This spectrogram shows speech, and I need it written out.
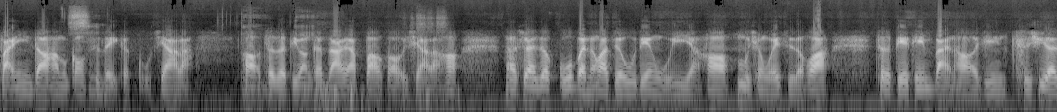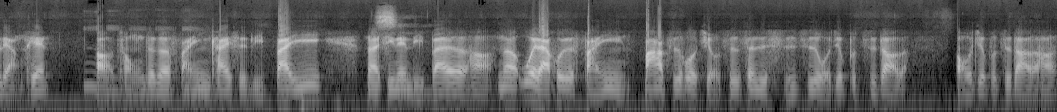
反映到他们公司的一个股价啦。好，这个地方跟大家报告一下了哈。那虽然说股本的话只有五点五亿啊，哈，目前为止的话，这个跌停板哈已经持续了两天，啊，从这个反应开始，礼拜一。那今天礼拜二哈，那未来会不会反应八只或九只甚至十只，我就不知道了，哦，我就不知道了哈。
